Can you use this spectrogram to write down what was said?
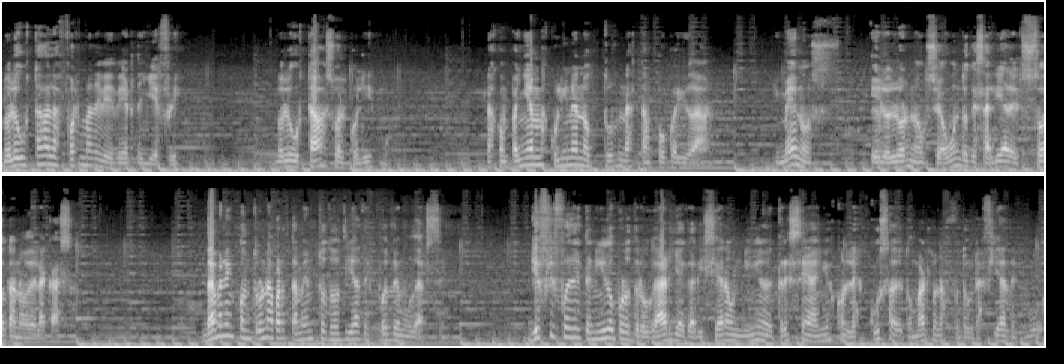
No le gustaba la forma de beber de Jeffrey. No le gustaba su alcoholismo las compañías masculinas nocturnas tampoco ayudaban, y menos el olor nauseabundo que salía del sótano de la casa. Dahmer encontró un apartamento dos días después de mudarse. Jeffrey fue detenido por drogar y acariciar a un niño de 13 años con la excusa de tomarle una fotografía desnudo.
